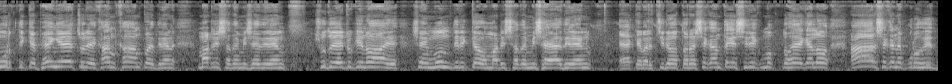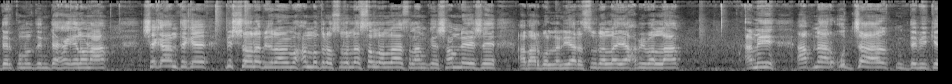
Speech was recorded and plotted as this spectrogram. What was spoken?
মূর্তিকে ভেঙে চুরে খান খান করে দিলেন, মাটির সাথে মিশিয়ে দিলেন। শুধু এটুকুই নয়, সেই মন্দিরকেও মাটির সাথে মিশাইয়া দিলেন। একেবারে চিরতরে সেখান থেকে শিরিক মুক্ত হয়ে গেল। আর সেখানে পুরোহিতদের কোনো দিন দেখা গেল না। সেখান থেকে বিশ্বনবী জনাবি মোহাম্মদ রসুল্লাহ সাল্লাহ সাল্লামকে সামনে এসে আবার বললেন, ইয়া রসুল্লাহ ইয়া হাবিবাল্লাহ, আমি আপনার উজ্জার দেবীকে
